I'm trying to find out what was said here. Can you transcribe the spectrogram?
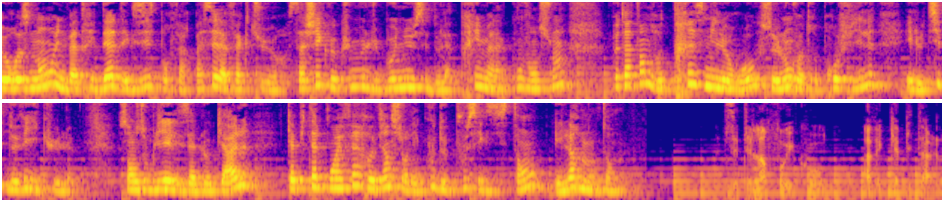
Heureusement, une batterie d'aide existe pour faire passer la facture. Sachez que le cumul du bonus et de la prime à la convention peut atteindre 13 000 euros selon votre profil et le type de véhicule. Sans oublier les aides locales, Capital.fr revient sur les coûts de pouce existants et leur montant. C'était l'info écho avec Capital.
